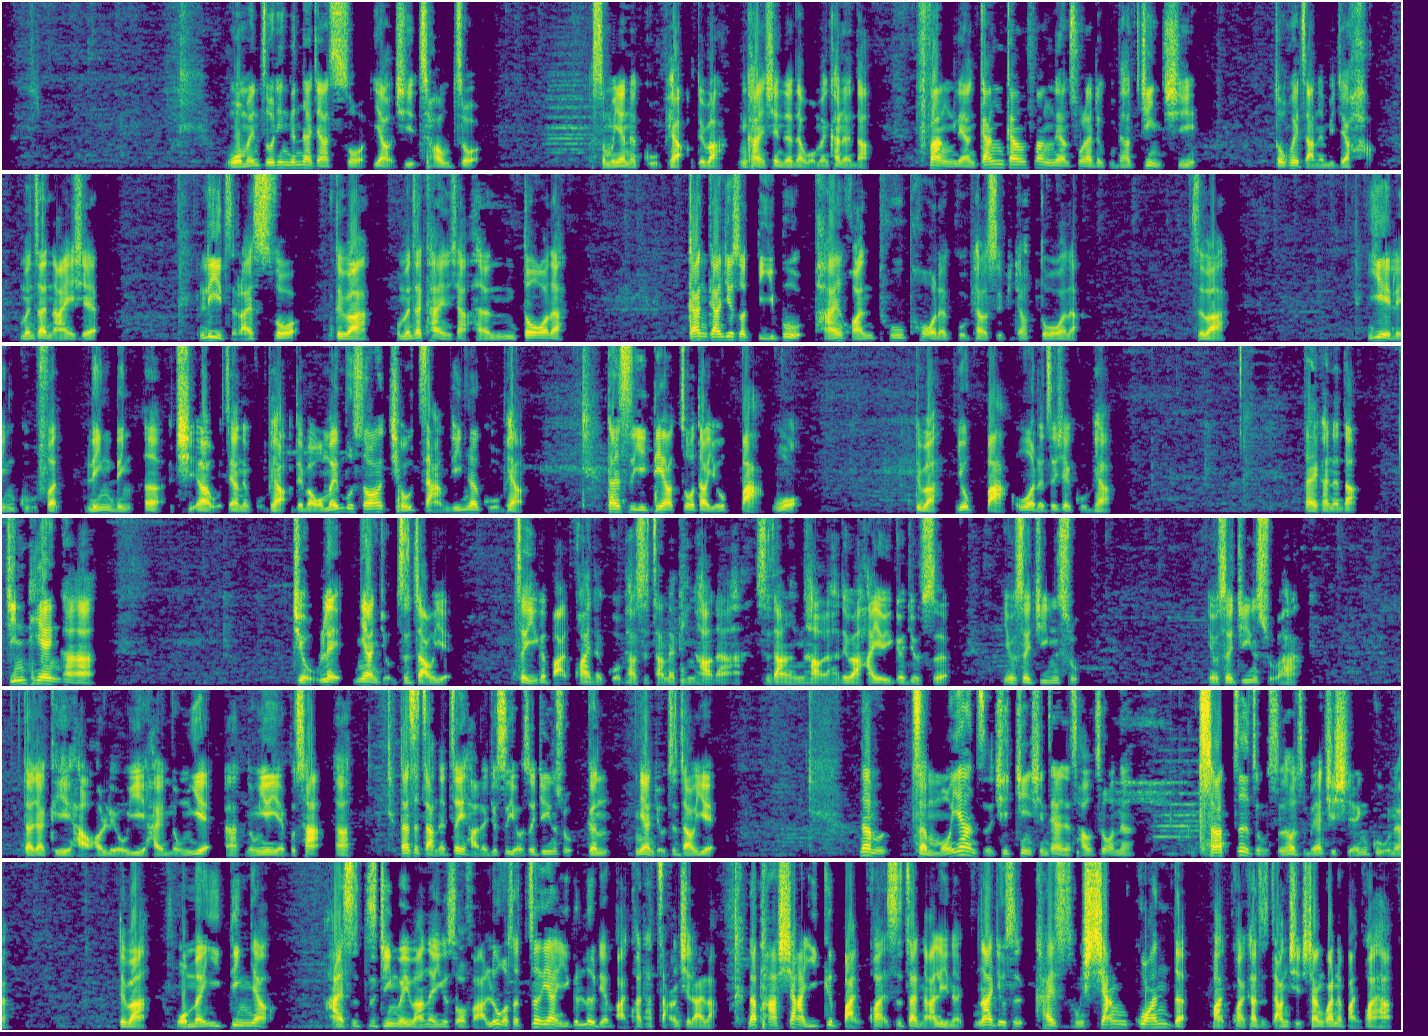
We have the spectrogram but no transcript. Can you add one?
我们昨天跟大家说要去操作什么样的股票，对吧？你看现在的我们看得到放量刚刚放量出来的股票，近期。都会涨得比较好。我们再拿一些例子来说，对吧？我们再看一下很多的，刚刚就说底部盘桓突破的股票是比较多的，是吧？叶林股份零零二七二五这样的股票，对吧？我们不说求涨停的股票，但是一定要做到有把握，对吧？有把握的这些股票，大家看得到。今天看啊，酒类酿酒制造业这一个板块的股票是涨得挺好的啊，是涨很好的，对吧？还有一个就是有色金属，有色金属哈，大家可以好好留意。还有农业啊，农业也不差啊，但是涨得最好的就是有色金属跟酿酒制造业。那么怎么样子去进行这样的操作呢？像这种时候怎么样去选股呢？对吧？我们一定要还是资金为王的一个说法。如果说这样一个热点板块它涨起来了，那它下一个板块是在哪里呢？那就是开始从相关的板块开始涨起，相关的板块哈，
